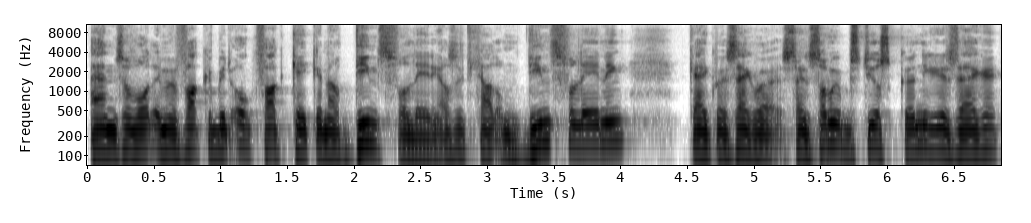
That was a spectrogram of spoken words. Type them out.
En zo wordt in mijn vakgebied ook vaak gekeken naar dienstverlening. Als het gaat om dienstverlening, kijken we, zeggen we, zijn sommige bestuurskundigen zeggen,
